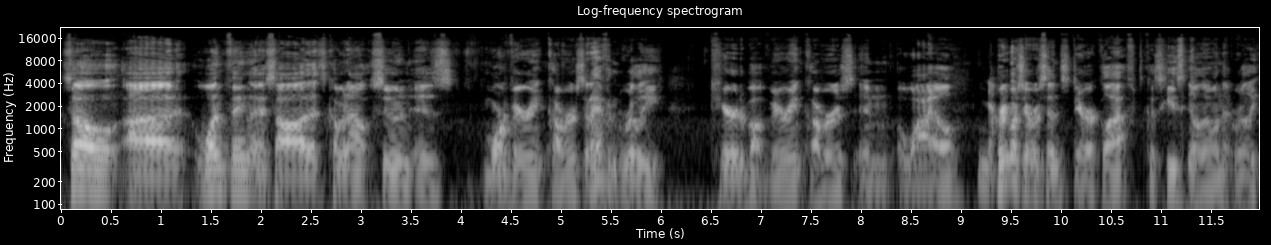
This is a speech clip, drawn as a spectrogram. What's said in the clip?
so uh, one thing that I saw that's coming out soon is more variant covers, and I haven't really cared about variant covers in a while. no. Pretty much ever since Derek left, because he's the only one that really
